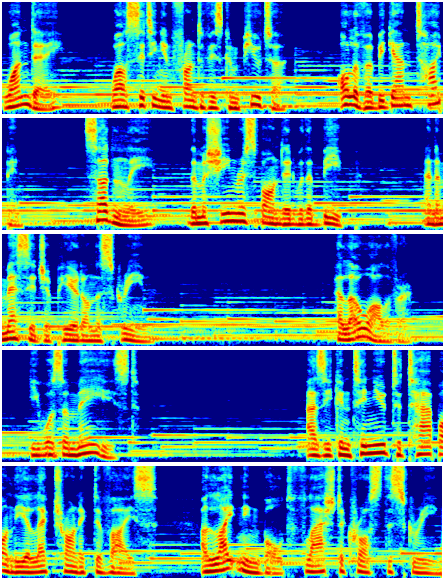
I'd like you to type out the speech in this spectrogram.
One day, while sitting in front of his computer, Oliver began typing. Suddenly, the machine responded with a beep, and a message appeared on the screen. Hello, Oliver. He was amazed. As he continued to tap on the electronic device, a lightning bolt flashed across the screen.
